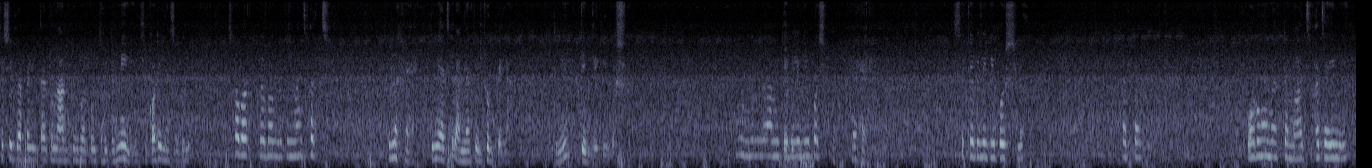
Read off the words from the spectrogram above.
শেষের ব্যাপারে তার কোনো আগ্রহ বা কৌতূহলটা নেই, সে করে না সেগুলো। সবার করে ভাবলো, তুমি মাছ ভাজছ? বলল হ্যাঁ তুমি আজকে রান্নাঘরে ঢুকবে না। তুমি টেবিলে গিয়ে বসো। বলল আমি টেবিলে গিয়ে বসবো? হ্যাঁ। সে টেবিলে গিয়ে বসল। তারপর পরম একটা মাছ ভাজা এনে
